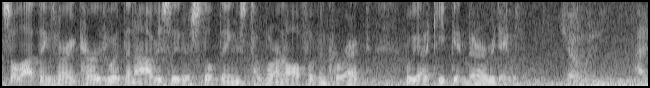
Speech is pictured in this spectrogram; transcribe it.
so a lot of things very encouraged with, and obviously there's still things to learn off of and correct. We got to keep getting better every day with it. Joe, when I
